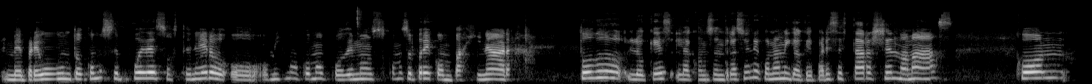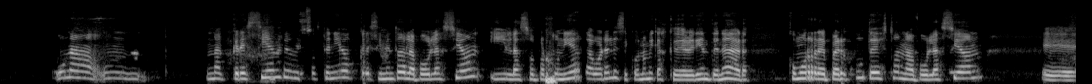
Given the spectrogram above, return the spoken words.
me pregunto cómo se puede sostener o, mismo cómo podemos, cómo se puede compaginar todo lo que es la concentración económica que parece estar yendo a más con una, una creciente, un sostenido crecimiento de la población y las oportunidades laborales y económicas que deberían tener. ¿Cómo repercute esto en la población? Eh,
